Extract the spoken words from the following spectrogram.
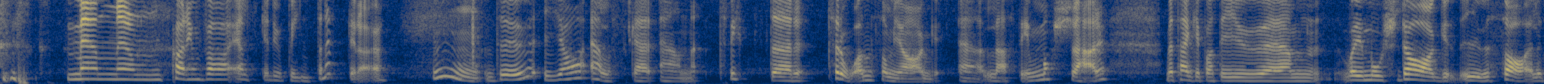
Men ehm, Karin, vad älskar du på internet idag? Mm, du, jag älskar en Twitter-tråd som jag eh, läste i morse här. Med tanke på att det är ju, eh, var ju mors dag i USA, eller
